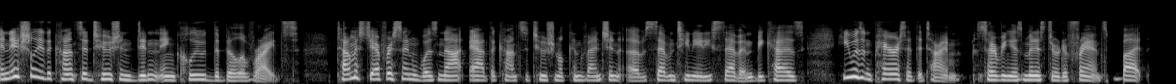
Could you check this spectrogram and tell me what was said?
Initially, the Constitution didn't include the Bill of Rights. Thomas Jefferson was not at the Constitutional Convention of 1787 because he was in Paris at the time, serving as minister to France, but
